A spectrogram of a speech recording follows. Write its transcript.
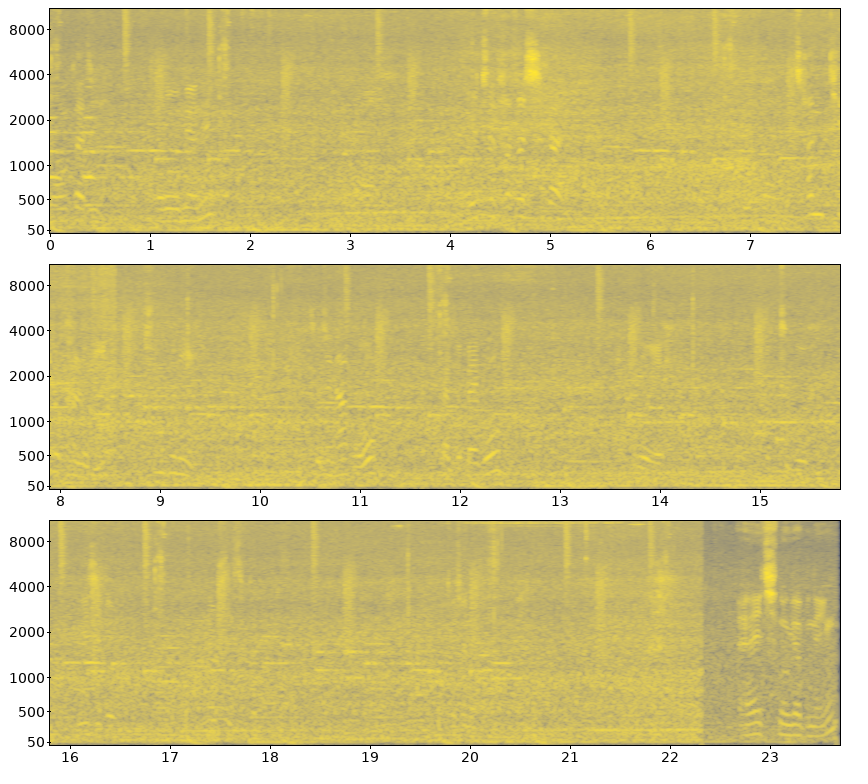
병원까지 걸어오면은 어, 얼추 5시간 1000kcal 충분히 소진하고 살도 빼고 앞으로의 유튜브 의지도 해올 수 있을 것 같아요. 도전해봤습니다. NH농협은행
